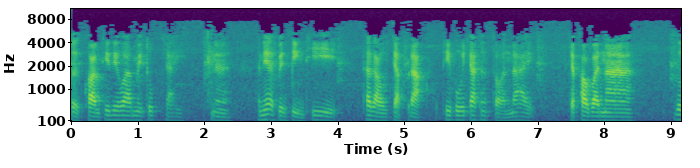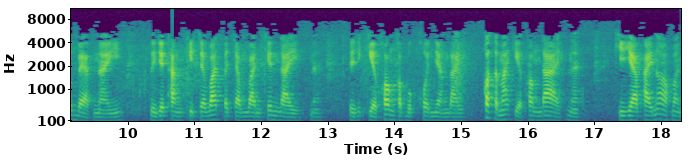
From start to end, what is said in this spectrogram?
เกิดความที่เรียกว่าไม่ทุกข์ใจนะอันนี้เป็นสิ่งที่ถ้าเราจับหลักที่พระพุทธเจ้าท่านสอนได้ จะภาวนารูปแบบไหน หรือจะทำกิจวัตรประจำวันเช่นใดนะหรือจะเกี่ยวข้องกับบุคคลอย่างไร ก็สามารถเกี่ยวข้องได้นะกิริยาภายนอกบาง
